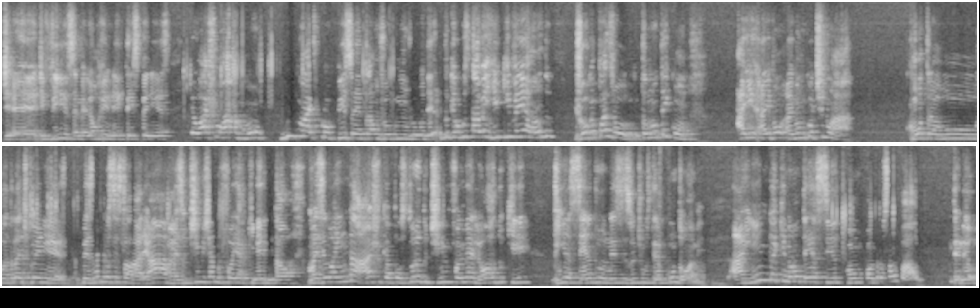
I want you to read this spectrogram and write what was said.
de, é, difícil, é melhor o René que tem experiência. Eu acho o Ramon muito mais propício a entrar um jogo em um jogo dele do que o Gustavo Henrique que vem errando jogo após jogo. Então não tem como. Aí, aí, vamos, aí vamos continuar contra o Atlético Goianiense. Apesar de vocês falarem, ah, mas o time já não foi aquele e tal, mas eu ainda acho que a postura do time foi melhor do que vinha sendo nesses últimos tempos com o Domi. Ainda que não tenha sido como contra o São Paulo. Entendeu?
